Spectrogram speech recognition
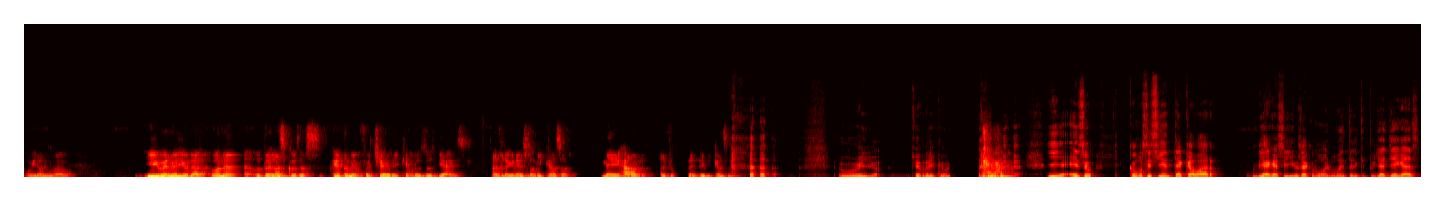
oír algo nuevo. Y bueno, y una, una, otra de las cosas que también fue chévere, que en los dos viajes, al regreso a mi casa, me dejaron al frente de mi casa. Uy, qué rico. y eso, ¿cómo se siente acabar un viaje así? O sea, como el momento en el que tú ya llegas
